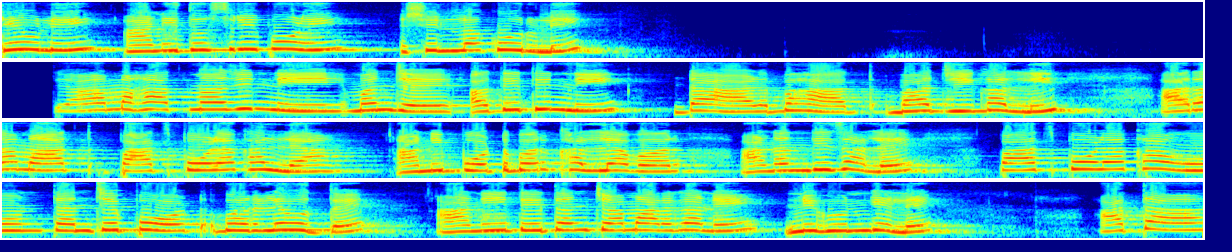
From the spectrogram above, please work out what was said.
ठेवली आणि दुसरी पोळी शिल्लक उरली. त्या महात्माजींनी म्हणजे अतिथींनी डाळ भात भाजी खाल्ली. आरामात पाच पोळ्या खाल्ल्या आणि पोटभर खाल्ल्यावर आनंदी झाले. पाच पोळ्या खाऊन त्यांचे पोट भरले होते आणि ते त्यांच्या मार्गाने निघून गेले. आता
